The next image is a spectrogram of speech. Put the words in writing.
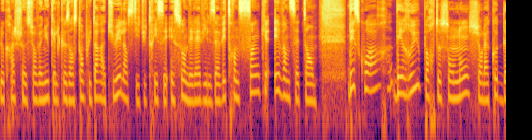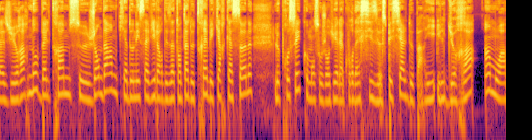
Le crash survenu quelques instants plus tard a tué l'institutrice et son élève. Ils avaient 35 et 27 ans. Des squares, des rues portent son nom sur la côte d'Azur. Arnaud Beltram, ce gendarme qui a donné sa vie lors des attentats de Trèbes et Carcassonne. Le procès commence aujourd'hui à la cour d'assises spéciale de Paris. Il durera un mois.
